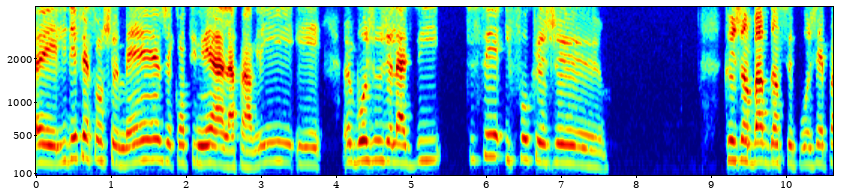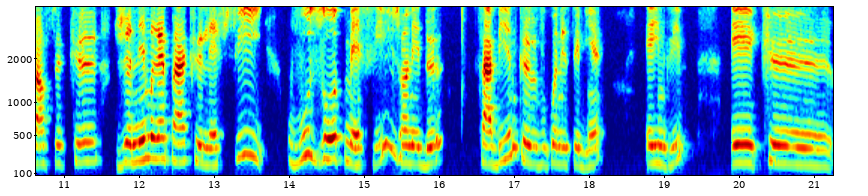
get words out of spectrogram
L'idée fait son chemin, j'ai continué à la parler et un beau jour, je l'ai dit, tu sais, il faut que je que j'embarque dans ce projet parce que je n'aimerais pas que les filles, vous autres, mes filles, j'en ai deux, Sabine, que vous connaissez bien, et Ingrid, et que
